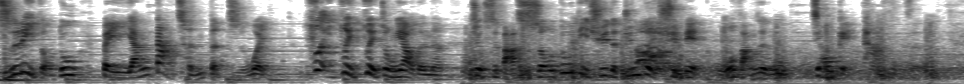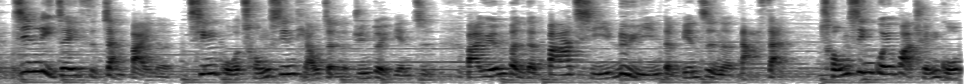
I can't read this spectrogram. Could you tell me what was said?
直隶总督、北洋大臣等职位。最最最重要的呢，就是把首都地区的军队训练、国防任务交给他负责。经历这一次战败呢，清国重新调整了军队编制，把原本的八旗、绿营等编制呢打散，重新规划全国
